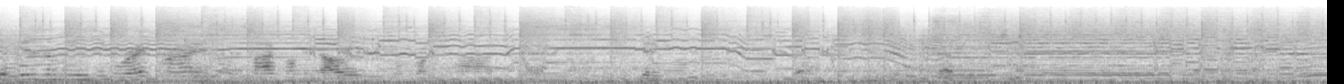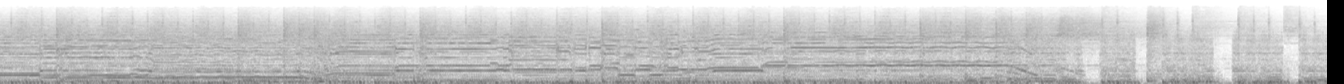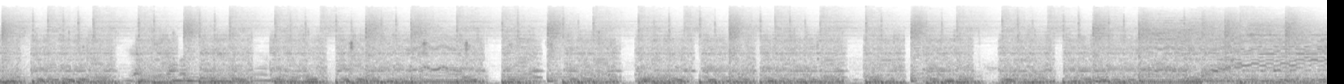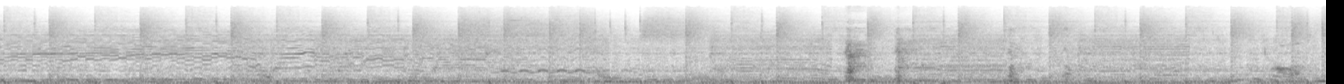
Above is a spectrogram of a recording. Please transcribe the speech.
it is amazing, right, Brian? Five fucking dollars. Fucking hot. Getting. Whoa.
